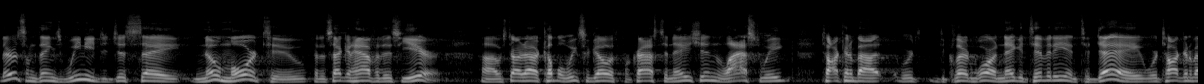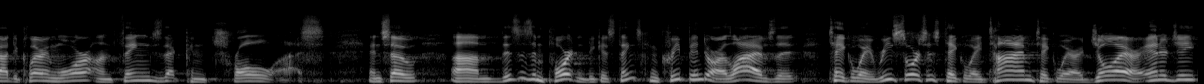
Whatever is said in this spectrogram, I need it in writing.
there are some things we need to just say no more to for the second half of this year. Uh, we started out a couple weeks ago with procrastination. Last week, talking about we're declared war on negativity, and today we're talking about declaring war on things that control us. And so um, this is important because things can creep into our lives that take away resources, take away time, take away our joy, our energy,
